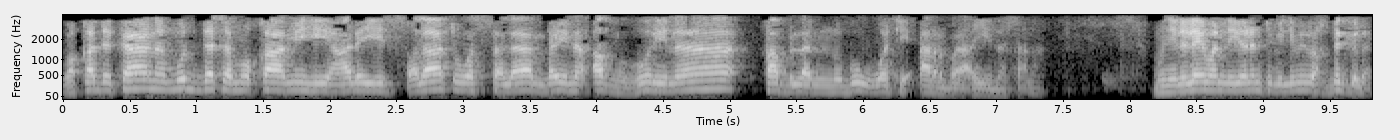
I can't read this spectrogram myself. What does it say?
وقد كان مدة مقامه عليه الصلاة والسلام بين أظهرنا قبل النبوة أربعين سنة. من اللي وان يننت بلمي وخ دقلا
